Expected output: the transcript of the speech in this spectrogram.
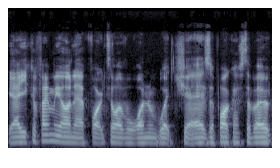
Yeah, you can find me on uh, 42 Level 1, which uh, is a podcast about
